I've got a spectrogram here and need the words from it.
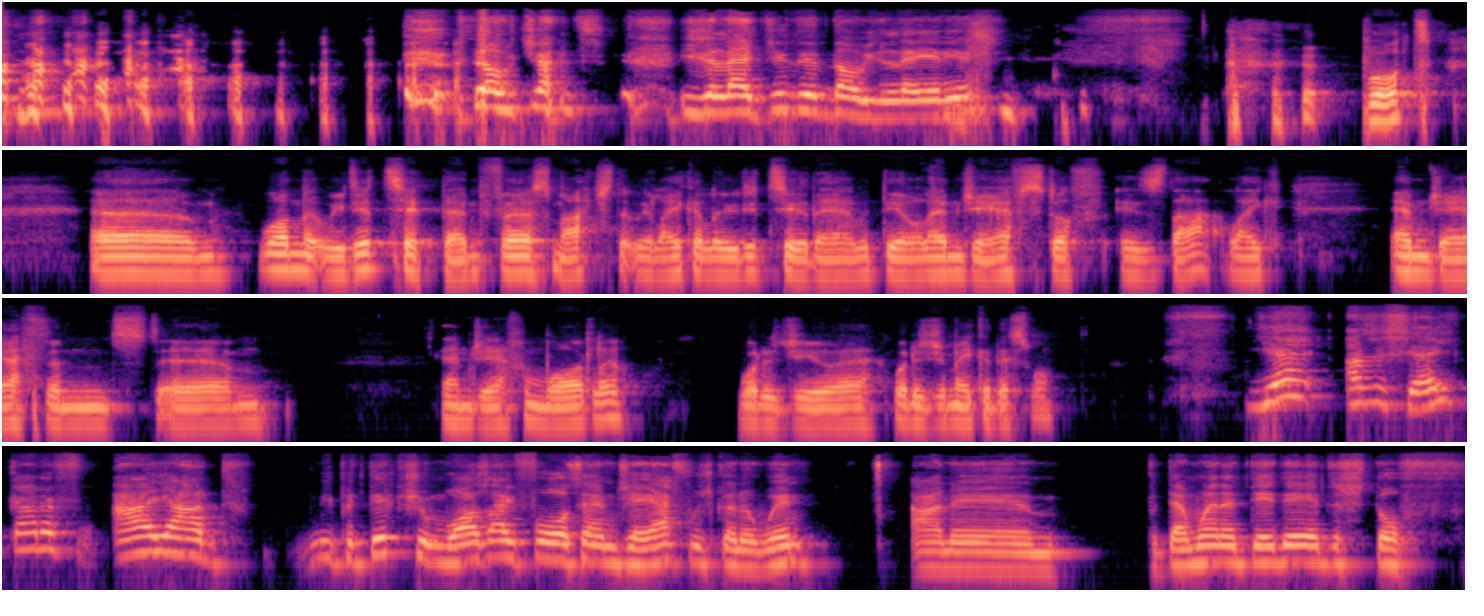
no chance. He's a legend, and no, he's hilarious. but um, one that we did tip then, first match that we like alluded to there with the old MJF stuff is that like MJF and um, MJF and Wardlow. What did you uh, What did you make of this one? Yeah, as I say, Gareth, I had my prediction was I thought MJF was going to win, and um, but then when I did hear the stuff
